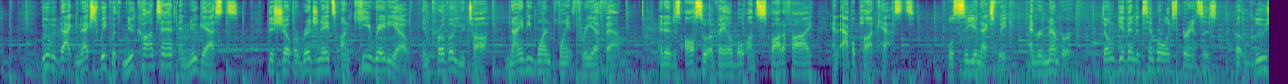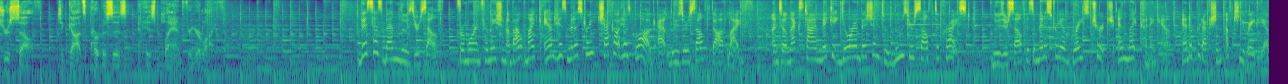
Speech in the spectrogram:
We will be back next week with new content and new guests. This show originates on Key Radio in Provo, Utah, 91.3 FM, and it is also available on Spotify and Apple Podcasts. We'll see you next week. And remember, don't give in to temporal experiences, but lose yourself to God's purposes and His plan for your life. This has been Lose Yourself. For more information about Mike and his ministry, check out his blog at loseyourself.life. Until next time, make it your ambition to lose yourself to Christ. Lose Yourself is a ministry of Grace Church and Mike Cunningham, and a production of Key Radio.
